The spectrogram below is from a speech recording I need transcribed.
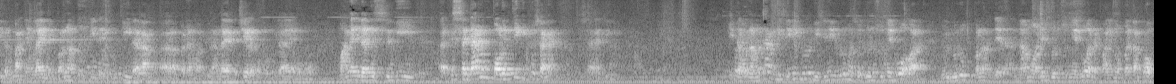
di tempat yang lain yang pernah kita ikuti dalam uh, pada pilihan raya kecil ataupun pilihan raya umum. Maknanya dari segi uh, kesedaran politik itu sangat sangat tinggi. Kita pernah menang di sini dulu, di sini dulu masuk Dun Sungai Dua lah. Dulu dulu pernah dia, nama dia Dun Sungai Dua dan paling Permatang Pau.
